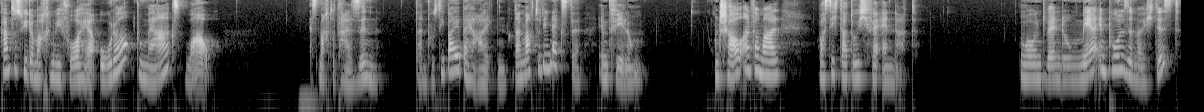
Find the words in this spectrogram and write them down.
kannst du es wieder machen wie vorher oder du merkst, wow, es macht total Sinn. Dann tust du sie beibehalten. Dann machst du die nächste. Empfehlung. Und schau einfach mal, was sich dadurch verändert. Und wenn du mehr Impulse möchtest,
